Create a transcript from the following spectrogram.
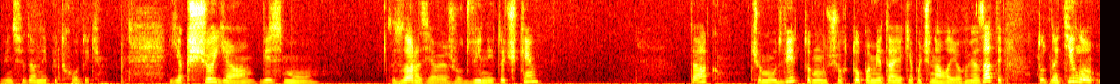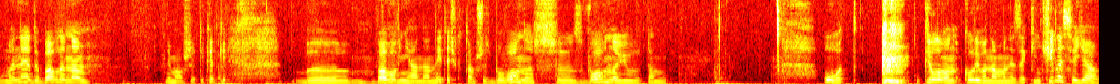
Він сюди не підходить. Якщо я візьму, зараз я вяжу дві ниточки. Так, чому дві? Тому що хто пам'ятає, як я починала його в'язати, тут на тіло у мене додавлена, нема вже етикетки, бавовняна ниточка, там щось бавовна з, з вовною, там. От, коли вона в мене закінчилася, я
